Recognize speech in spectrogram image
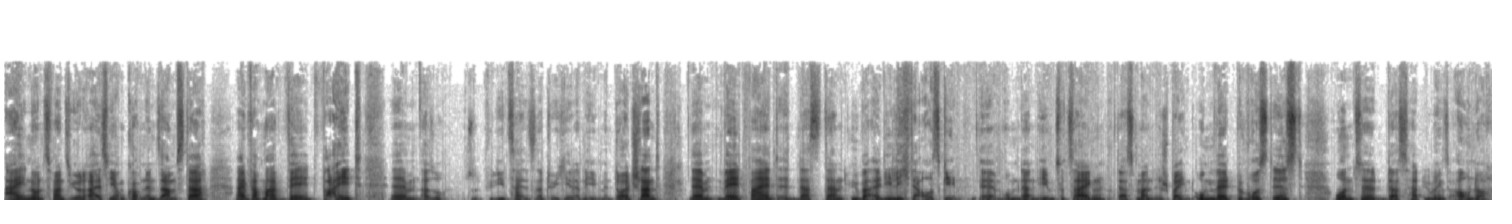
21.30 Uhr am kommenden Samstag einfach mal weltweit, ähm, also für die Zeit ist natürlich hier dann eben in Deutschland, ähm, weltweit, äh, dass dann überall die Lichter ausgehen, äh, um dann eben zu zeigen, dass man entsprechend umweltbewusst ist. Und äh, das hat übrigens auch noch,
